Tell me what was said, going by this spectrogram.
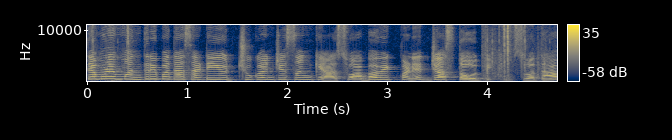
त्यामुळे मंत्रिपदासाठी इच्छुकांची संख्या स्वाभाविकपणे जास्त होती. स्वतः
